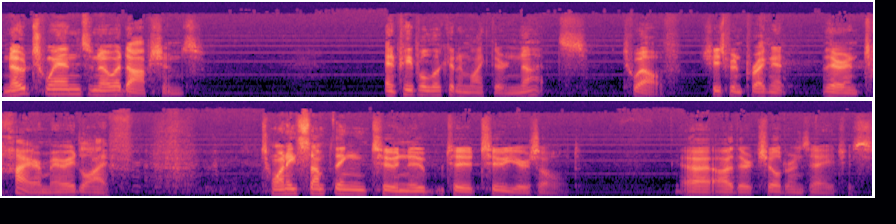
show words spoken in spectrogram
no twins, no adoptions. And people look at him like they're nuts. 12. She's been pregnant their entire married life. 20 something to, new, to two years old uh, are their children's ages.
